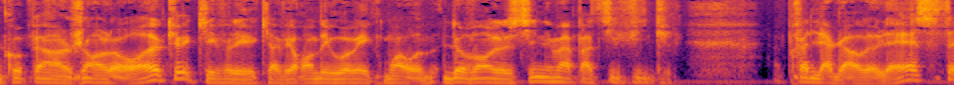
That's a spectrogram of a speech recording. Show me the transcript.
copain, Jean Leroc, qui, avait rendez-vous avec moi devant le cinéma Pacifique, près de la gare de l'Est.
